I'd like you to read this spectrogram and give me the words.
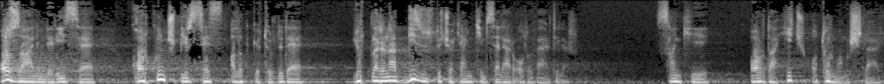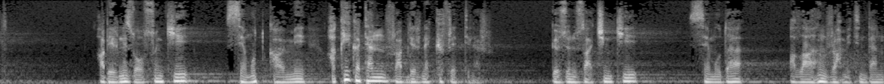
O zalimleri ise korkunç bir ses alıp götürdü de yurtlarına dizüstü çöken kimseler oluverdiler. Sanki orada hiç oturmamışlardı. Haberiniz olsun ki Semud kavmi hakikaten Rablerine küfrettiler. Gözünüzü açın ki Semud'a Allah'ın rahmetinden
